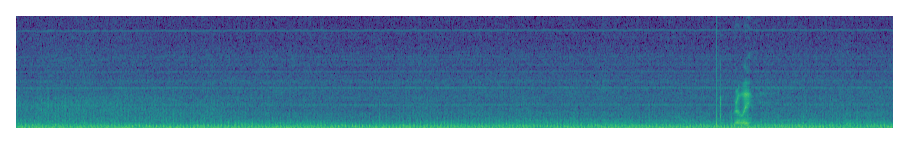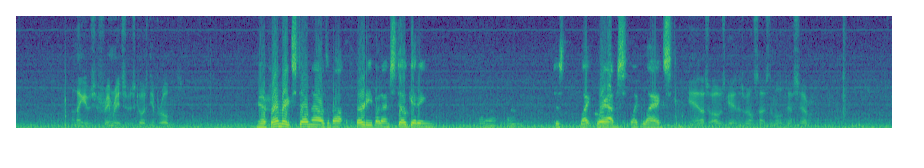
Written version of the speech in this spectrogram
We're away. I think it was your frame rate that was causing you problems. Yeah, frame rate still now is about 30, but I'm still getting uh, um, just like grabs, like lags. Yeah, that's what I was getting as well, so that's the multiplayer server.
